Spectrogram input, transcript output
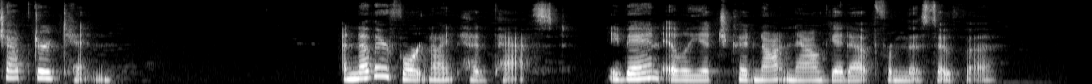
Chapter 10 Another fortnight had passed. Ivan Ilyitch could not now get up from the sofa.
